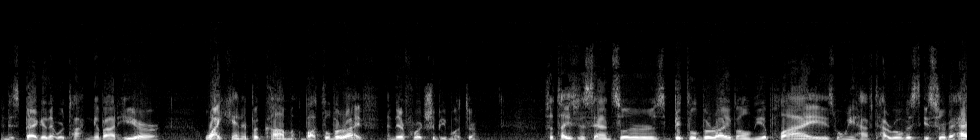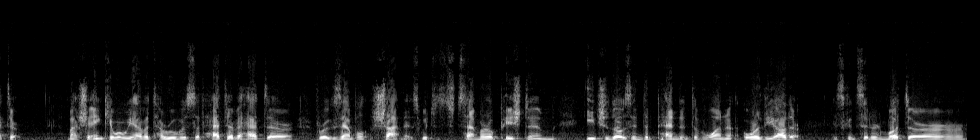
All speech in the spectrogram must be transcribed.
in this beggar that we're talking about here, why can't it become Batal Baraiv, and therefore it should be Mutter? So Taisvis answers, Bittul Baraiv only applies when we have Taruvas Isser Veheter. Masha'enke, where we have a Taruvas of Heter Veheter, for example, Shatnes, which is Samaro Pishtim, each of those independent of one or the other, is considered Mutter.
